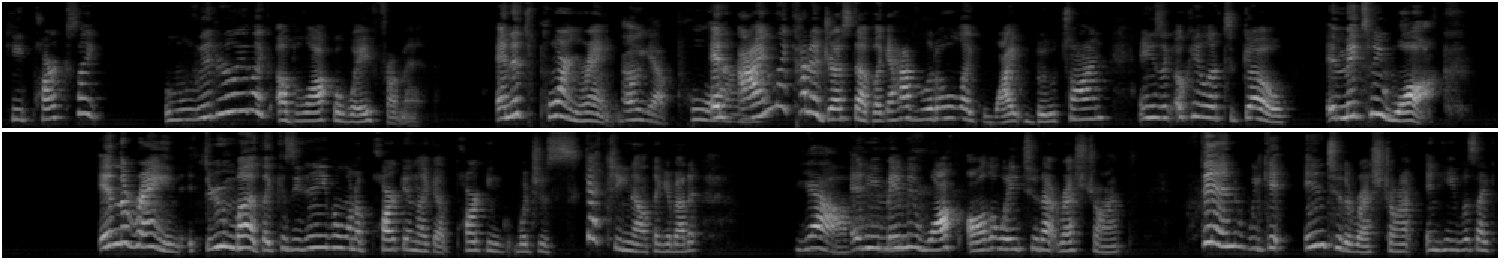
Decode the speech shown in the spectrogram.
he parks like literally like a block away from it, and it's pouring rain. Oh yeah, poor. And I'm like kind of dressed up, like I have little like white boots on, and he's like, "Okay, let's go." It makes me walk in the rain through mud, like because he didn't even want to park in like a parking, which is sketchy now thinking about it. yeah. And he made me walk all the way to that restaurant. Then we get into the restaurant, and he was like,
